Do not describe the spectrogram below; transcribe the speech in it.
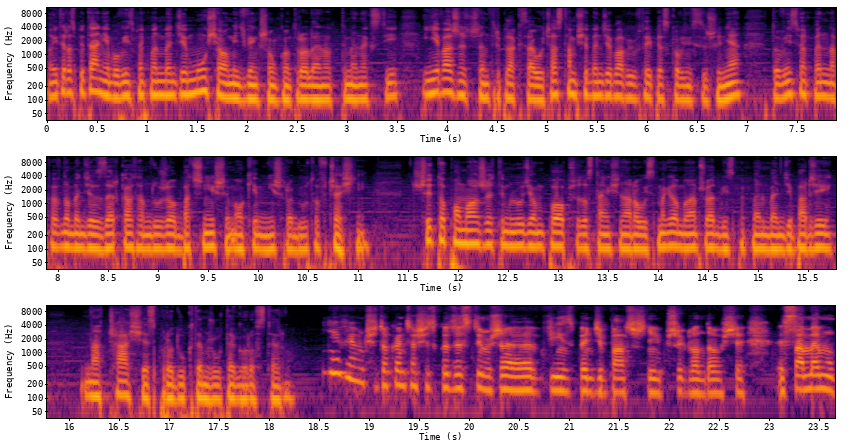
No i teraz pytanie, bo Vince McMahon będzie musiał mieć większą kontrolę nad tym NXT i nieważne, czy ten triplak cały czas tam się będzie bawił w tej piaskownicy, czy nie, to Vince McMahon na pewno będzie zerkał tam dużo baczniejszym okiem niż robił to wcześniej. Czy to pomoże tym ludziom po przedostaniu się na Raw i SmackDown, bo na przykład Vince McMahon będzie bardziej na czasie z produktem żółtego rosteru? Nie wiem, czy do końca się zgodzę z tym, że Vince będzie baczniej przyglądał się samemu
